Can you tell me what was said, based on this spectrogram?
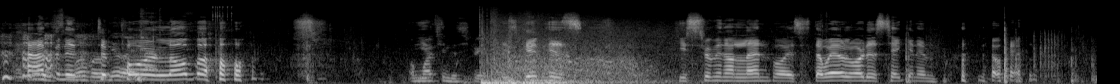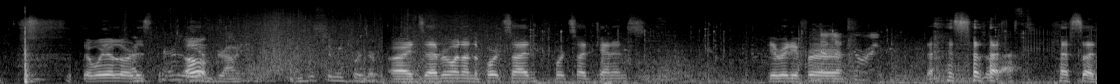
happening to poor Lobo? I'm watching the stream. He's getting his. He's swimming on land, boys. The whale lord is taking him. the whale. The whale lord I'm, is. Oh, I'm drowning. I'm just swimming towards her. all right. So everyone on the port side, port side cannons. Get ready for. Left or right? That's the The left. left. Left side.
